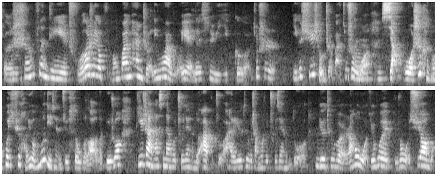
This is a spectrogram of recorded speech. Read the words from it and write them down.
的嗯身份定义，除了是一个普通观看者，另外我也类似于一个就是一个需求者吧，就是我想，我是可能会去很有目的性的去搜 vlog，比如说 B 站，它现在会出现很多 UP 主啊，还有 YouTube 上面会出现很多嗯 YouTuber，、然后我就会，比如说我需要某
